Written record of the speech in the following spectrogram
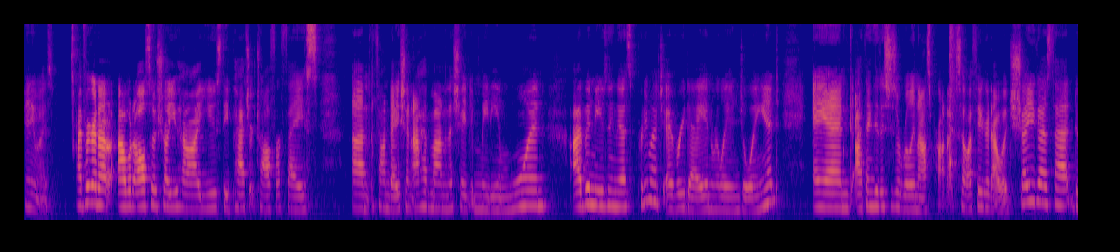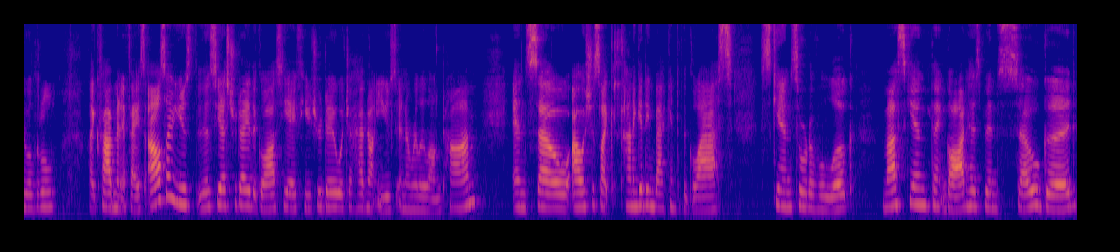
Anyways, I figured I would also show you how I use the Patrick Ta for Face um, foundation. I have mine in the shade medium one. I've been using this pretty much every day and really enjoying it. And I think that this is a really nice product. So I figured I would show you guys that, do a little like five minute face. I also used this yesterday, the Glossier Future Dew, which I have not used in a really long time. And so I was just like kind of getting back into the glass skin sort of look. My skin, thank God, has been so good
